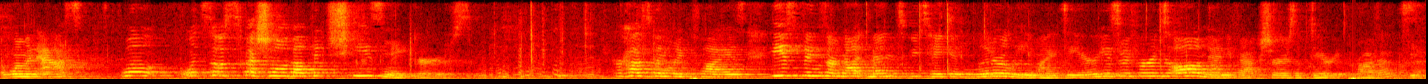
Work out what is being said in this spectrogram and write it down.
A woman asks, Well, what's so special about the cheesemakers? Her husband replies, These things are not meant to be taken literally, my dear. He's referring to all manufacturers of dairy products.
